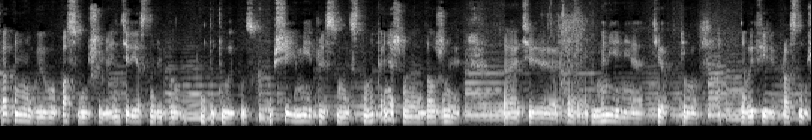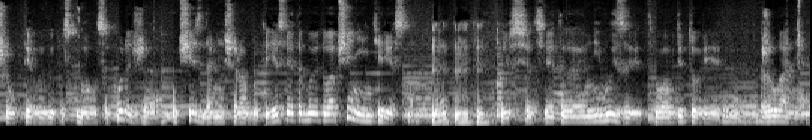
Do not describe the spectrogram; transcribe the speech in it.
Как много его послушали, интересно ли был этот выпуск, вообще имеет ли смысл. Мы, конечно, должны эти э, мнения тех, кто в эфире прослушал первый выпуск «Голоса колледжа», учесть в дальнейшей работе. Если это будет вообще неинтересно, да, то есть это- не вызовет в аудитории э, желания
